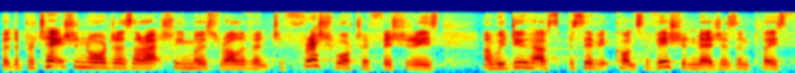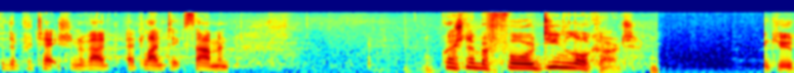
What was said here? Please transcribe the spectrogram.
but the protection orders are actually most relevant to freshwater fisheries, and we do have specific conservation measures in place for the protection of Atlantic salmon. Question number four, Dean Lockhart. Thank you,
